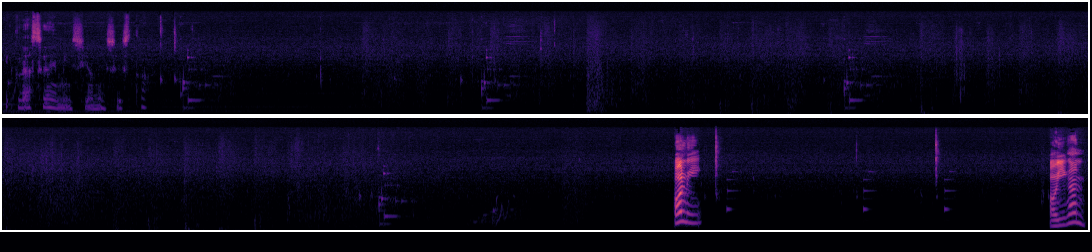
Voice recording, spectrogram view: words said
¿Qué clase de misión es esta? ¡Oli! Oigan,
